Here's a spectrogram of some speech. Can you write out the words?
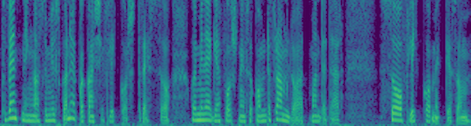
förväntningar som just kan öka kanske flickors stress och, och i min egen forskning så kom det fram då att man det där så flickor mycket som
